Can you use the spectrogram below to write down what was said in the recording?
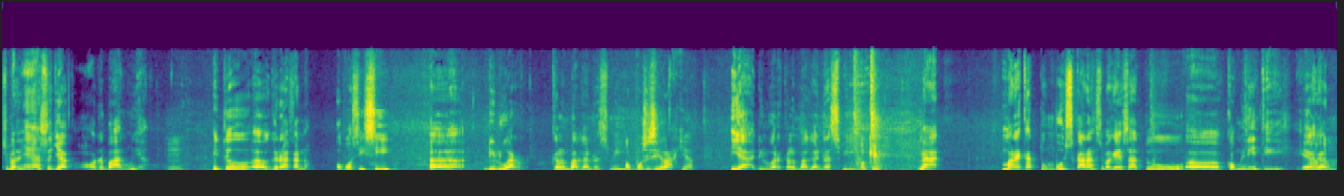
sebenarnya sejak Orde Baru ya Hmm. itu eh, gerakan oposisi eh, di luar kelembagaan resmi. Oposisi rakyat. Iya, di luar kelembagaan resmi. Oke. Nah, mereka tumbuh sekarang sebagai satu eh, community, ya kan,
